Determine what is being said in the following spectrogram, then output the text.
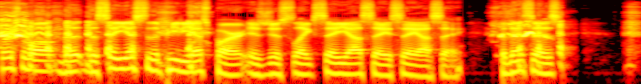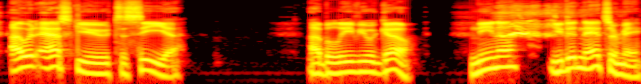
first of all, the the say yes to the PDS part is just like say ya say say ya say, but then it says, "I would ask you to see ya. I believe you would go." Nina, you didn't answer me.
